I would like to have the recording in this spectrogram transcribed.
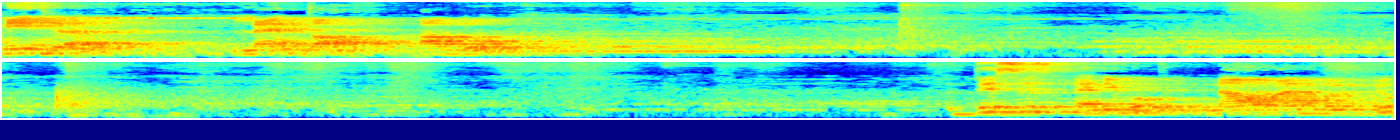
measure length of a book. This is any book. Now I am going to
